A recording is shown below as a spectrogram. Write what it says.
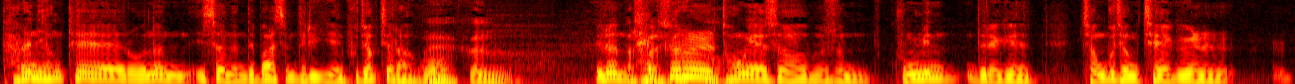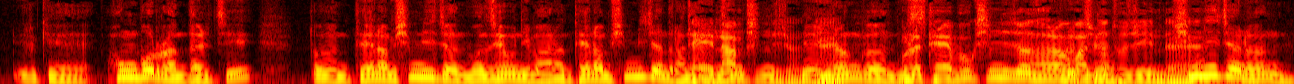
다른 형태로는 있었는데 말씀드리기에 부적절하고 네, 이런 댓글을. 통해서 무슨 국민들에게 정부 정책을 이렇게 홍보를 한달지 또는 대남 심리전 원세훈이 말한 대남 심리전을 한달지 대남 심리전. 예, 예. 이런 건 원래 있- 대북 심리전 하라고 그렇죠. 만든 조직인데 심리전은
